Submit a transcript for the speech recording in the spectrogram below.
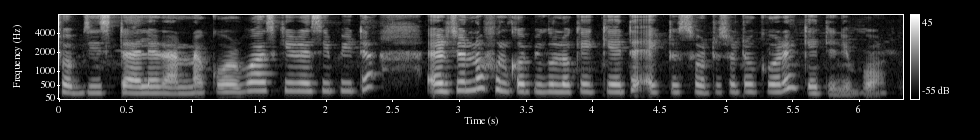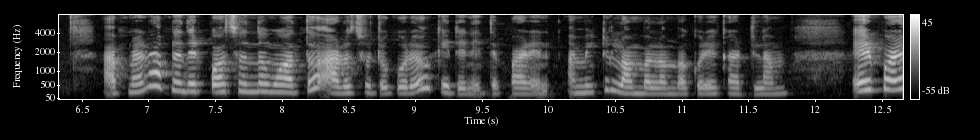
সবজি স্টাইলে রান্না করব আজকের রেসিপিটা এর জন্য ফুলকপিগুলোকে কেটে একটু ছোট ছোট করে কেটে নিব। আপনারা আপনাদের পছন্দ মতো আরও ছোট করেও কেটে নিতে পারেন। আমি একটু লম্বা লম্বা করে কাটলাম। এরপরে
